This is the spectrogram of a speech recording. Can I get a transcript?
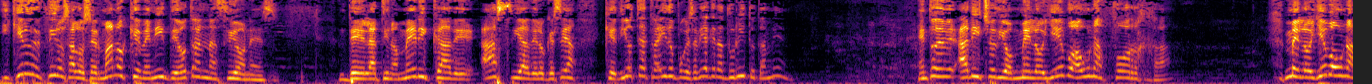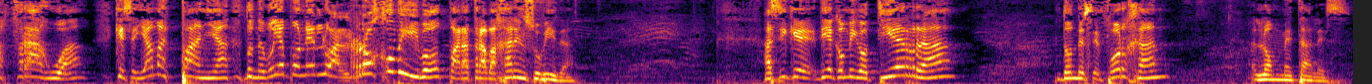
Y quiero deciros a los hermanos que venís de otras naciones, de Latinoamérica, de Asia, de lo que sea, que Dios te ha traído porque sabía que era durito también. Entonces ha dicho Dios, me lo llevo a una forja, me lo llevo a una fragua que se llama España, donde voy a ponerlo al rojo vivo para trabajar en su vida. Así que diga conmigo, tierra donde se forjan los metales.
